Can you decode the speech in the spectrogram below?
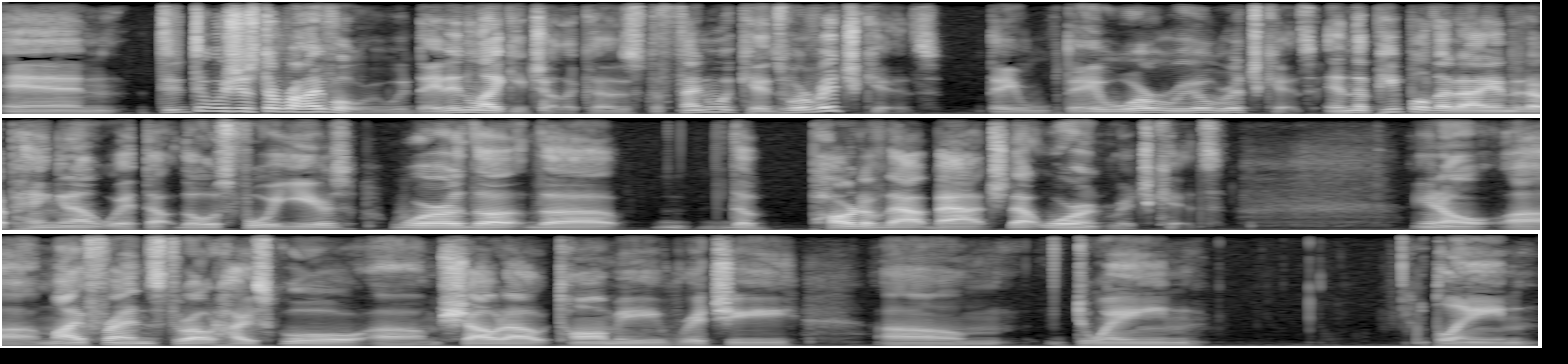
And it was just a rivalry. They didn't like each other because the Fenwick kids were rich kids. They they were real rich kids, and the people that I ended up hanging out with those four years were the the the part of that batch that weren't rich kids. You know, uh, my friends throughout high school. Um, shout out Tommy, Richie, um, Dwayne, Blaine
